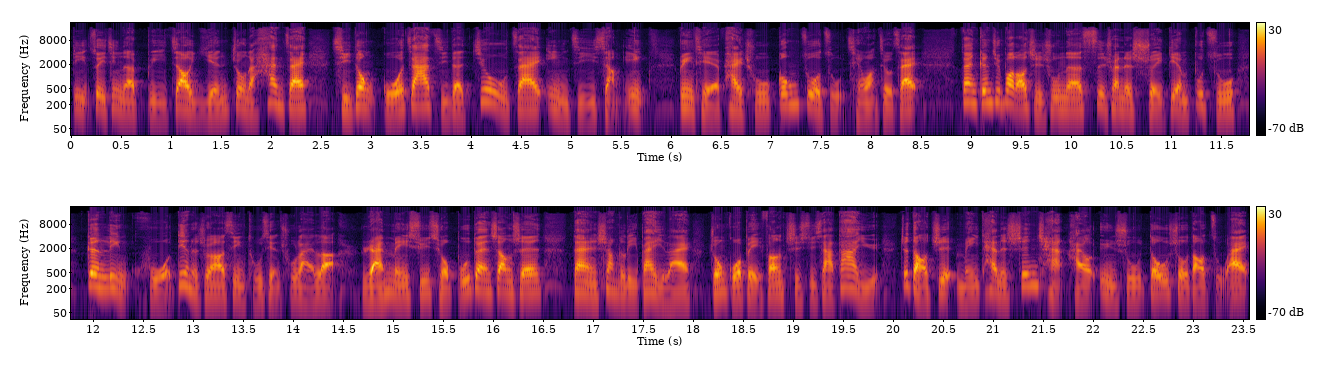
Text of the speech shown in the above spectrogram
地最近呢比较严重的旱灾，启动国家级的救灾应急响应，并且派出工作组前往救灾。但根据报道指出呢，四川的水电不足，更令火电的重要性凸显出来了，燃煤需求不断上升。但上个礼拜以来，中国北方持续下大雨，这导致煤炭的生产还有运输都受到阻碍。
